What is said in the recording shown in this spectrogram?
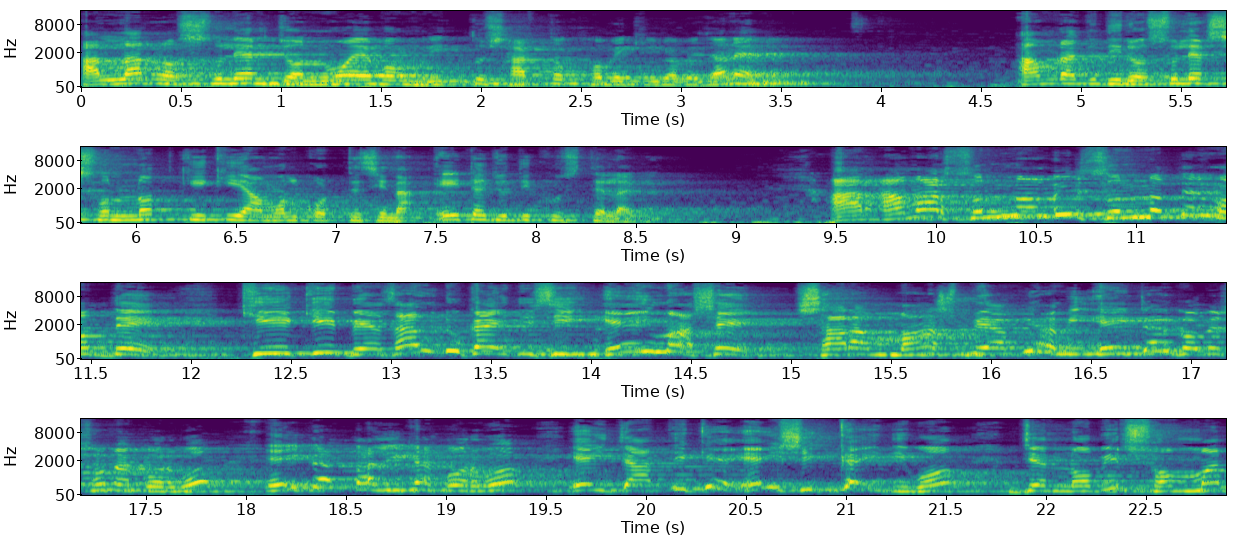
আল্লাহর রসুলের জন্ম এবং মৃত্যু সার্থক হবে কীভাবে জানেন? আমরা যদি রসুলের সুন্নত কি কি আমল করতেছি না, এইটা যদি খুঁজতে লাগি। আর আমার সুন্নবীর সুন্নতের মধ্যে কি কি বেজাল ঢুকাই দিছি? এই মাসে, সারা মাস ব্যাপী আমি এইটার গবেষণা করব, এইটার তালিকা করব, এই জাতিকে এই শিক্ষাই দিব যে নবীর সম্মান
